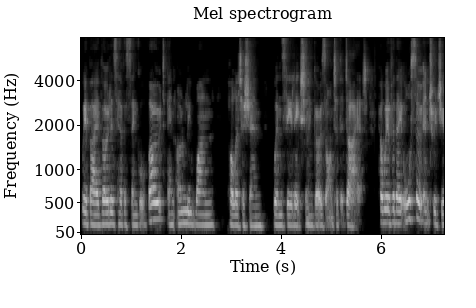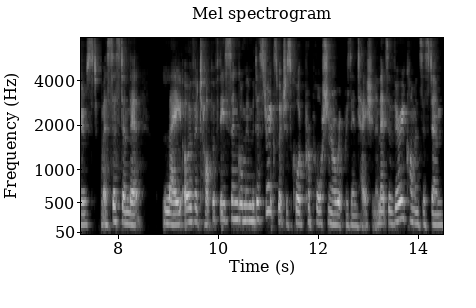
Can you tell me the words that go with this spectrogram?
whereby voters have a single vote and only one politician wins the election and goes on to the diet. However, they also introduced a system that lay over top of these single member districts, which is called proportional representation. And that's a very common system.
